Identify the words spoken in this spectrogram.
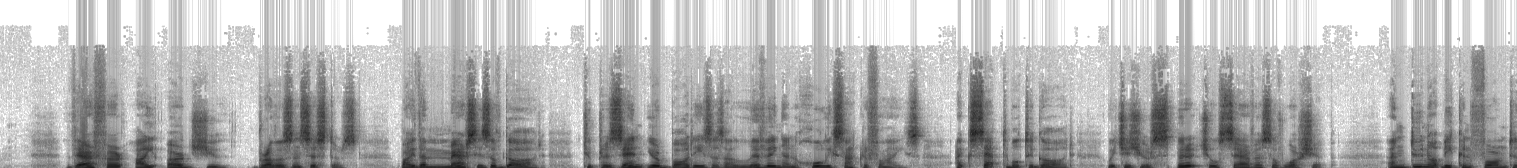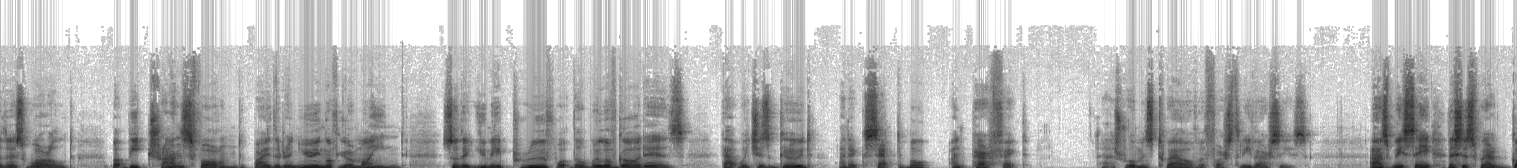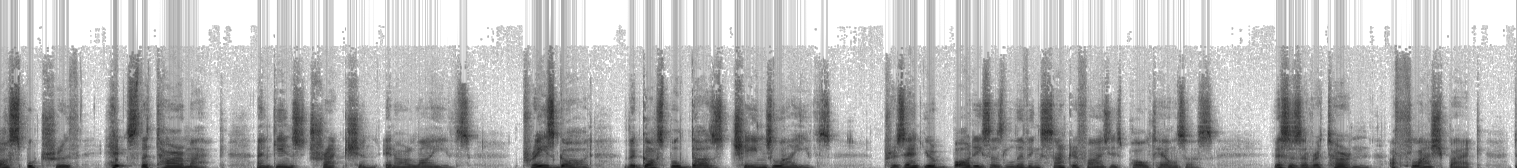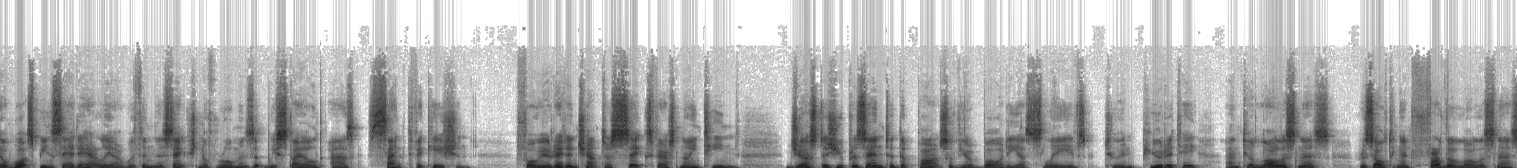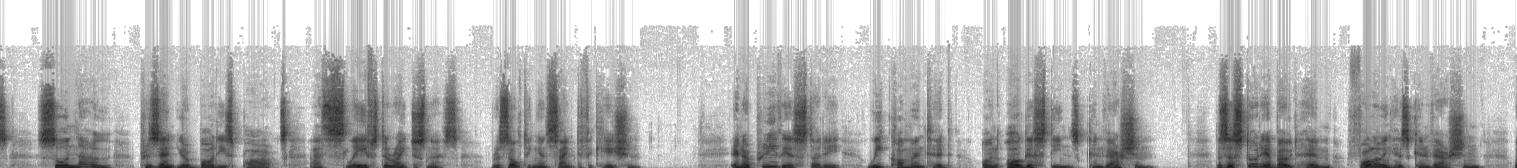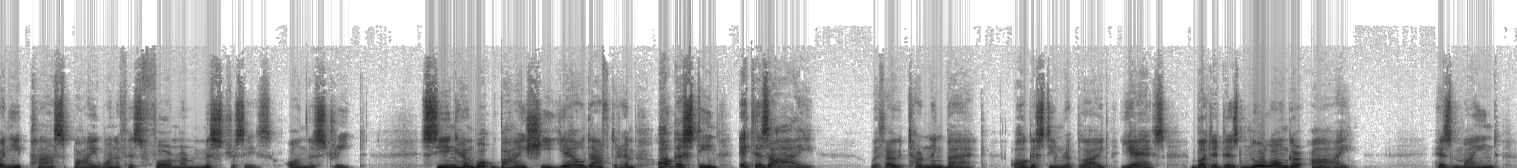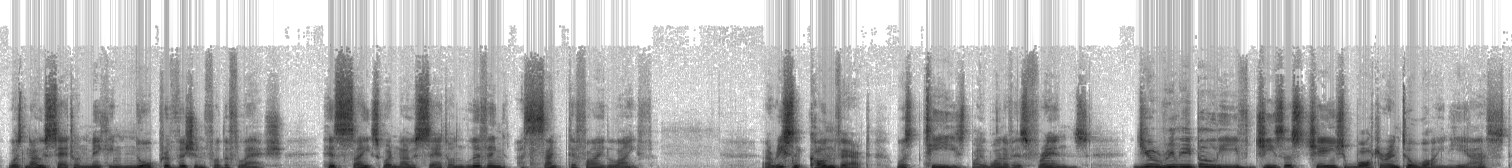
Therefore, I urge you, brothers and sisters, by the mercies of God, to present your bodies as a living and holy sacrifice, acceptable to God, which is your spiritual service of worship. And do not be conformed to this world, but be transformed by the renewing of your mind, so that you may prove what the will of God is, that which is good and acceptable and perfect. That's Romans 12, the first three verses. As we say, this is where gospel truth hits the tarmac and gains traction in our lives. Praise God, the gospel does change lives. Present your bodies as living sacrifices, Paul tells us. This is a return, a flashback to what's been said earlier within the section of Romans that we styled as sanctification. For we read in chapter 6, verse 19, just as you presented the parts of your body as slaves to impurity and to lawlessness, resulting in further lawlessness, so now present your body's parts as slaves to righteousness, resulting in sanctification. In a previous study, we commented on Augustine's conversion. There's a story about him following his conversion when he passed by one of his former mistresses on the street. Seeing him walk by, she yelled after him, Augustine, it is I! Without turning back, Augustine replied, Yes, but it is no longer I. His mind was now set on making no provision for the flesh. His sights were now set on living a sanctified life. A recent convert was teased by one of his friends. Do you really believe Jesus changed water into wine? he asked.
